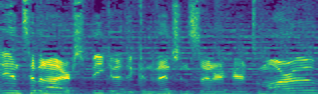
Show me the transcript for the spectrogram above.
And Tim and I are speaking at the convention center here tomorrow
